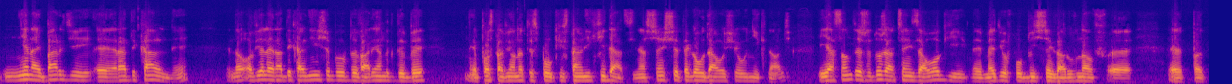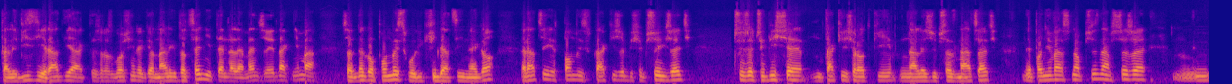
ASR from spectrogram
nie najbardziej e, radykalny. No, o wiele radykalniejszy byłby wariant, gdyby postawiono te spółki w stan likwidacji. Na szczęście tego udało się uniknąć. I ja sądzę, że duża część załogi e, mediów publicznych, zarówno w e, telewizji, radia, jak też rozgłośni regionalnych doceni ten element, że jednak nie ma żadnego pomysłu likwidacyjnego. Raczej jest pomysł taki, żeby się przyjrzeć, czy rzeczywiście takie środki należy przeznaczać, ponieważ no, przyznam szczerze,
